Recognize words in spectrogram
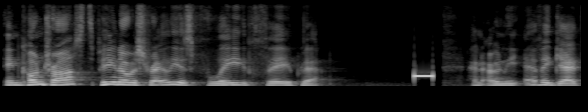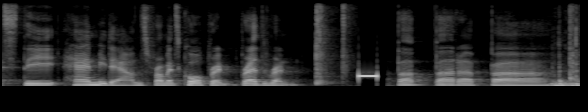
In contrast, P&O Australia's fleet, fleet and only ever gets the hand-me-downs from its corporate brethren. Ba -ba.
